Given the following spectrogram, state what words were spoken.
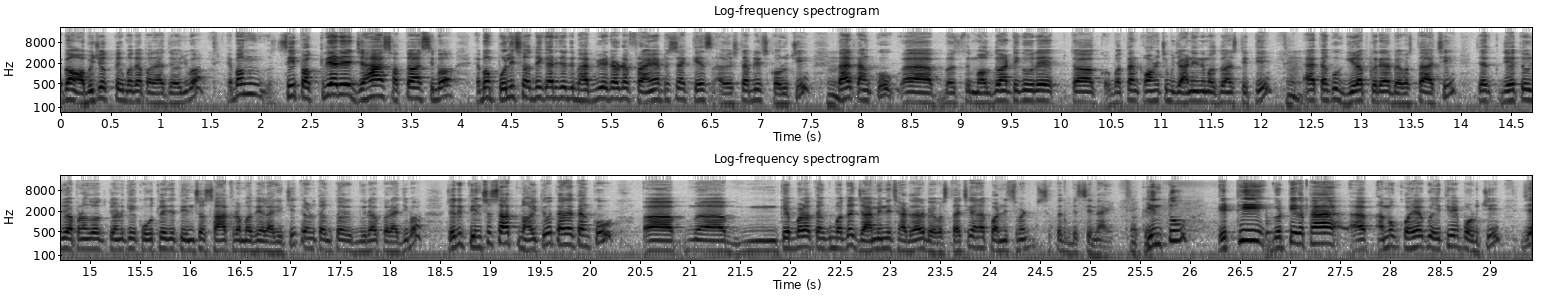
ଏବଂ ଅଭିଯୁକ୍ତକୁ ମଧ୍ୟ ପଚରାଯିବ ଏବଂ ସେଇ ପ୍ରକ୍ରିୟାରେ ଯାହା ସତ ଆସିବ ଏବଂ ପୁଲିସ ଅଧିକାରୀ ଯଦି ଭାବିବେ ଏଇଟା ଗୋଟେ କ୍ରାଇମ୍ ଅଫିସର କେସ୍ ଏଷ୍ଟାବ୍ଲିଶ୍ କରୁଛି ତାହେଲେ ତାଙ୍କୁ ମଗଦମାଟିକୁରେ ତ ବର୍ତ୍ତମାନ କ'ଣ ହେଇଛି ମୁଁ ଜାଣିନି ମଗଦମା ସ୍ଥିତି ତାଙ୍କୁ ଗିରଫ କରିବାର ବ୍ୟବସ୍ଥା ଅଛି ଯେହେତୁ ଆପଣଙ୍କ ଜଣେ କି କହୁଥିଲେ ଯେ ତିନିଶହ ସାତର ମଧ୍ୟ ଲାଗିଛି ତେଣୁ ତାଙ୍କୁ ଗିରଫ କରାଯିବ ଯଦି ତିନିଶହ ସାତ ନ ହୋଇଥିବ ତାହେଲେ ତାଙ୍କୁ କେବଳ ତାଙ୍କୁ ମଧ୍ୟ ଜାମିନ ଛାଡ଼ିଦେବାର ବ୍ୟବସ୍ଥା ଅଛି କାରଣ ପନିସମେଣ୍ଟ ସେତେ ବେଶୀ ନାହିଁ କିନ୍ତୁ ଏଠି ଗୋଟିଏ କଥା ଆମକୁ କହିବାକୁ ଏଥିପାଇଁ ପଡ଼ୁଛି ଯେ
